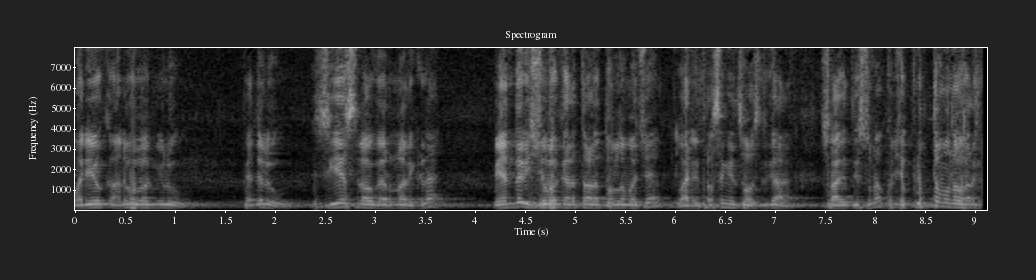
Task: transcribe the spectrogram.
మరి యొక్క అనుభవజ్ఞులు పెద్దలు సిఎస్ రావు గారు ఉన్నారు ఇక్కడ. మీ అందరి శుభకరతాళ ధ్వనుల మధ్య వారిని ప్రసంగించవలసిందిగా స్వాగతిస్తున్నా. కొంచెం క్లుప్త మనోహరంగా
